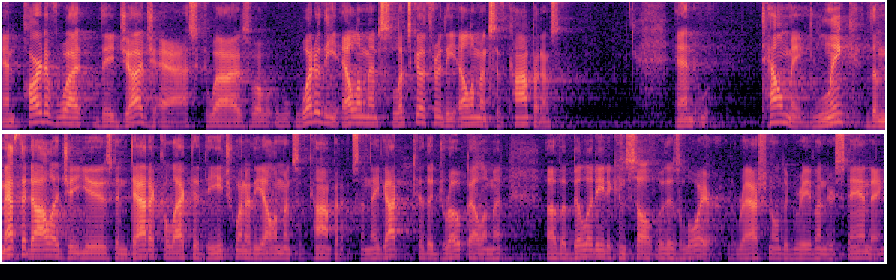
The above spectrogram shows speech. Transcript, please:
And part of what the judge asked was, well, what are the elements? Let's go through the elements of competence and tell me, link the methodology used and data collected to each one of the elements of competence. And they got to the DROPE element of ability to consult with his lawyer, the rational degree of understanding.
